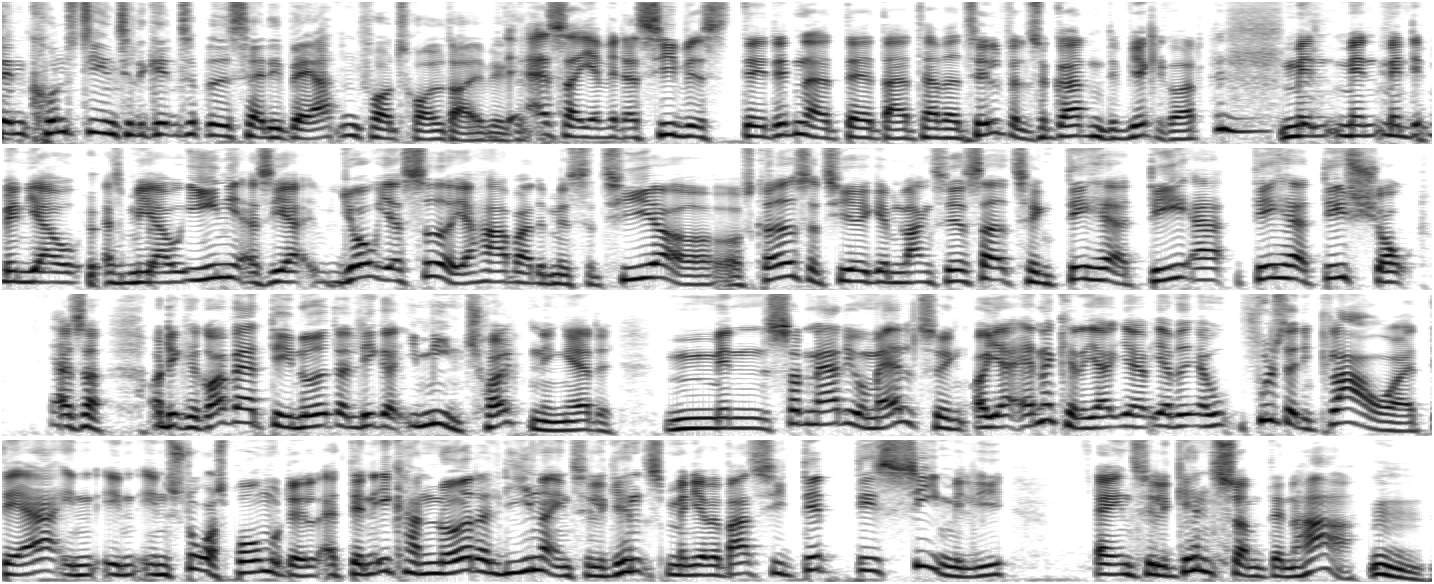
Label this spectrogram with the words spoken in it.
den kunstige intelligens er blevet sat i verden for at trolde dig, virkelig. Altså, jeg vil da sige, hvis det er det, der, der, der, der har været tilfælde, så gør den det virkelig godt. Men, men, men, men, jeg, er jo, altså, men jeg er jo enig. Altså, jeg, jo, jeg sidder, jeg har arbejdet med satire og, og skrevet satire igennem lang tid. Jeg sad og tænkte, det her, det er, det her, det er sjovt. Ja. Altså, og det kan godt være, at det er noget, der ligger i min tolkning af det, men sådan er det jo med alting. Og jeg anerkender, jeg, jeg, jeg, ved, jeg er fuldstændig klar over, at det er en, en, en stor sprogmodel, at den ikke har noget, der ligner intelligens, men jeg vil bare sige, det, det simili af intelligens, som den har, mm.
